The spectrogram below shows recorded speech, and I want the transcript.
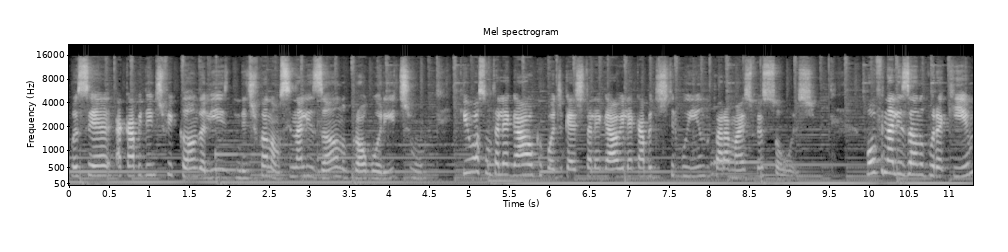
você acaba identificando ali, identificando não, sinalizando para o algoritmo que o assunto é legal, que o podcast está legal, ele acaba distribuindo para mais pessoas. Vou finalizando por aqui.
